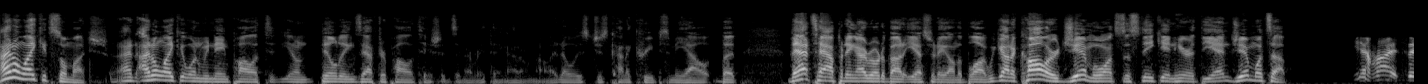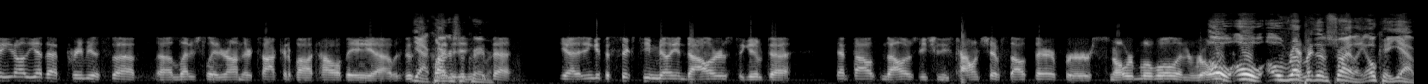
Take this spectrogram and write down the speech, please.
I don't like it so much. I, I don't like it when we name politi- you know, buildings after politicians and everything. I don't know. It always just kind of creeps me out, but that's happening. I wrote about it yesterday on the blog. We got a caller, Jim, who wants to sneak in here at the end. Jim, what's up? Yeah, hi. So you know, you had that previous uh, uh, legislator on there talking about how they uh, was this yeah, Congressman Cramer. That, yeah, they didn't get the sixteen million dollars to give to ten thousand dollars each of these townships out there for snow removal and roads. Oh, oh, oh, Representative Streyle. Okay, yeah,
